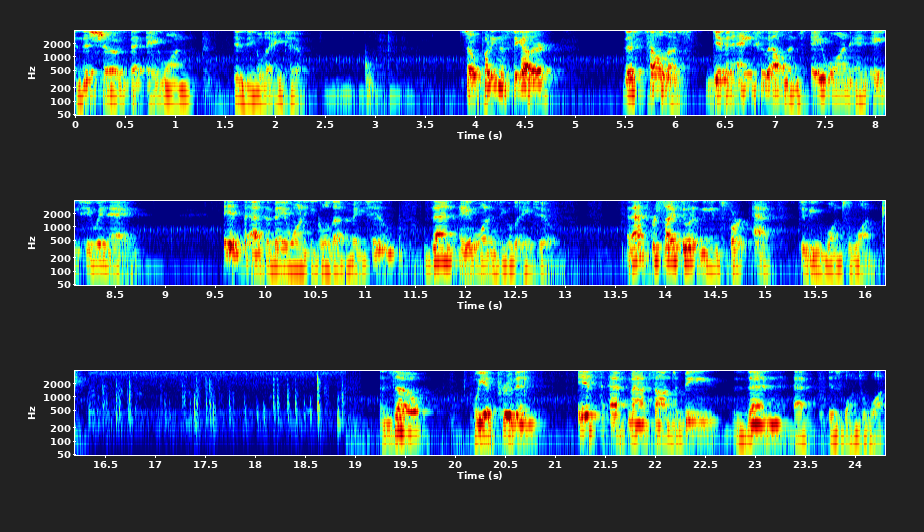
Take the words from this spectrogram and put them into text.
And this shows that A1 is equal to A2. So putting this together, this tells us, given any two elements, A1 and A2 in A, if f of A1 equals f of A2, then A1 is equal to A2. And that's precisely what it means for f to be one-to-one. And so we have proven if f maps onto b, then f is 1 to 1.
